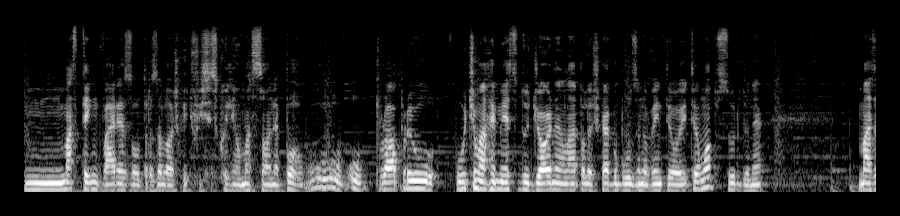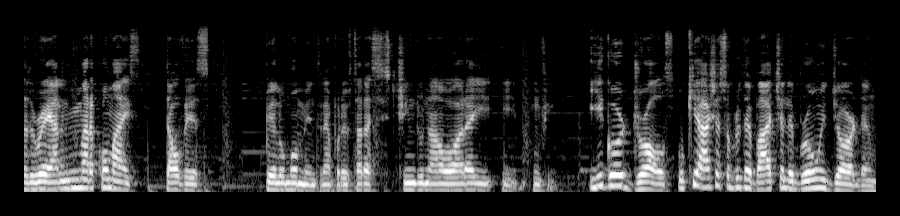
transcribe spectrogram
Hum, mas tem várias outras, é lógico, é difícil escolher uma só, né? Pô, o, o próprio último arremesso do Jordan lá pelo Chicago Bulls em 98 é um absurdo, né? Mas a do Ray Allen me marcou mais, talvez, pelo momento, né? Por eu estar assistindo na hora e, e enfim. Igor Draws, o que acha sobre o debate LeBron e Jordan?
